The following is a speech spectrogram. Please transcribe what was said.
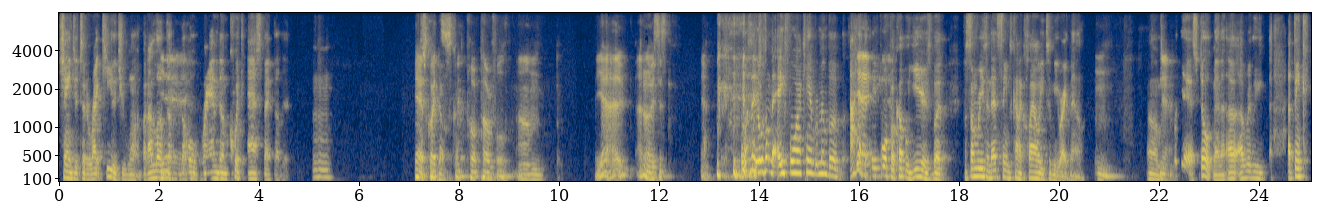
change it to the right key that you want. But I love yeah. the, the whole random quick aspect of it. Mm-hmm. Yeah, it's quite it's quite powerful. Um, yeah, I, I don't know. It's just yeah. was it? It was on the A4. I can't remember. I had yeah, the A4 for a couple years, but for some reason that seems kind of cloudy to me right now. Mm. Um, yeah. But yeah, it's dope, man. I, I really, I think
